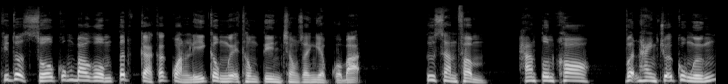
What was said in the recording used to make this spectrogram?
kỹ thuật số cũng bao gồm tất cả các quản lý công nghệ thông tin trong doanh nghiệp của bạn, từ sản phẩm, hàng tồn kho, vận hành chuỗi cung ứng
